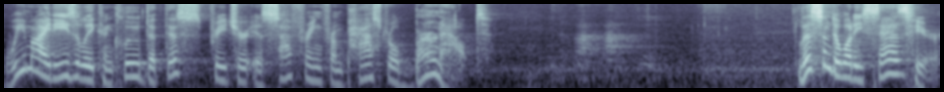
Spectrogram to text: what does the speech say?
we might easily conclude that this preacher is suffering from pastoral burnout. Listen to what he says here.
